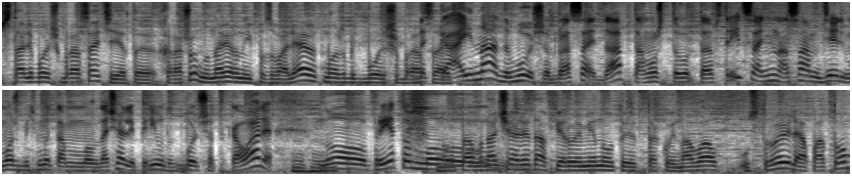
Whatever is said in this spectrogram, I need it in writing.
стали больше бросать, и это хорошо. Ну, наверное, и позволяют, может быть, больше бросать. Так, а и надо больше бросать, да, потому что вот австрийцы, они на самом деле, может быть, мы там в начале периода больше атаковали, но при этом... Ну, там э, в начале, да, в первые минуты такой навал устроили, а потом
